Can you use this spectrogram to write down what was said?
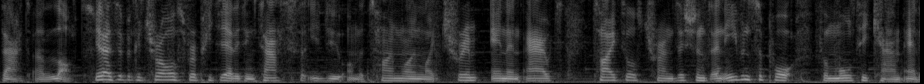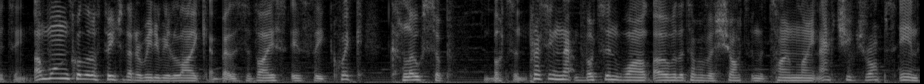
that a lot. It has different controls for repeated editing tasks that you do on the timeline like trim in and out, titles, transitions, and even support for multicam editing. And one cool little feature that I really, really like about this device is the quick close-up button. Pressing that button while over the top of a shot in the timeline actually drops in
